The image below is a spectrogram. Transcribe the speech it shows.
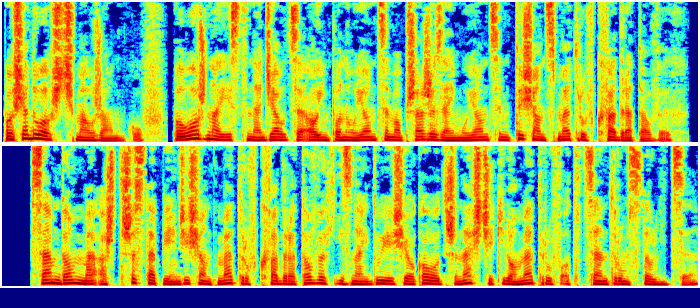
Posiadłość małżonków położna jest na działce o imponującym obszarze zajmującym 1000 metrów kwadratowych. Sam dom ma aż 350 metrów kwadratowych i znajduje się około 13 kilometrów od centrum stolicy.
